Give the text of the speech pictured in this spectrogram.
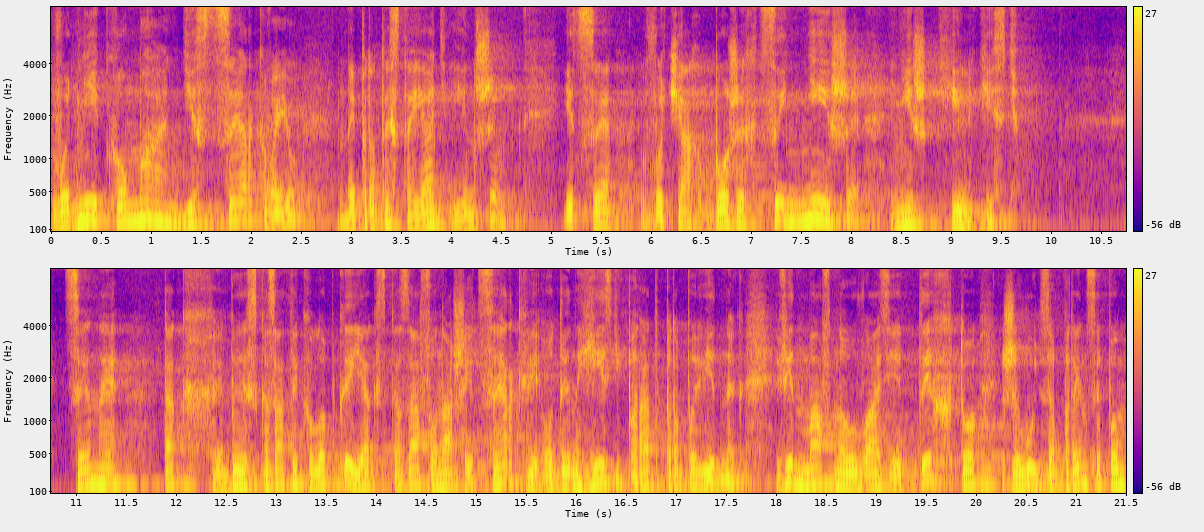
в одній команді з церквою, не протистоять іншим. І це в очах Божих цінніше, ніж кількість. Це не так би сказати колобки, як сказав у нашій церкві один гість, брат-проповідник. Він мав на увазі тих, хто живуть за принципом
